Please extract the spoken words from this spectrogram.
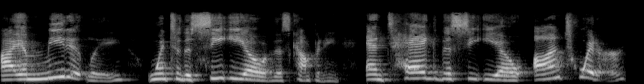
I immediately went to the CEO of this company and tagged the CEO on Twitter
